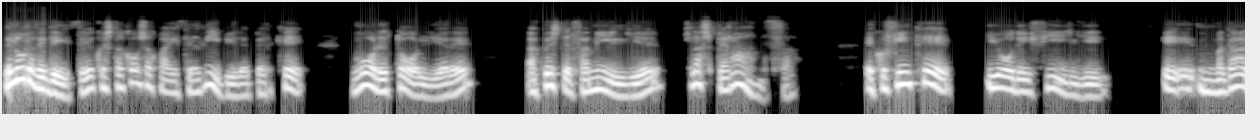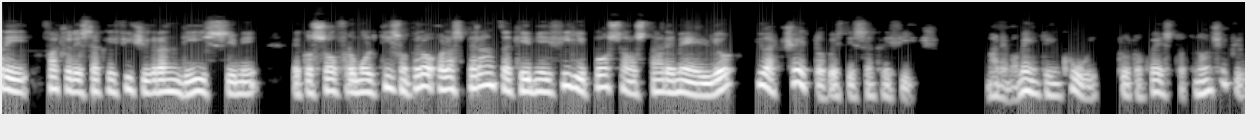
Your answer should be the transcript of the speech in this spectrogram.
E allora vedete, questa cosa qua è terribile perché vuole togliere a queste famiglie la speranza. Ecco, finché io ho dei figli e magari faccio dei sacrifici grandissimi, ecco, soffro moltissimo, però ho la speranza che i miei figli possano stare meglio, io accetto questi sacrifici. Ma nel momento in cui tutto questo non c'è più,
